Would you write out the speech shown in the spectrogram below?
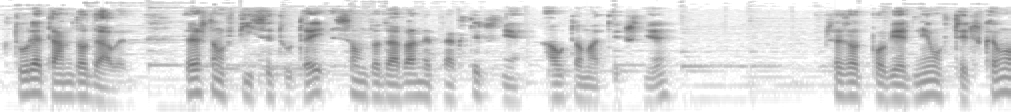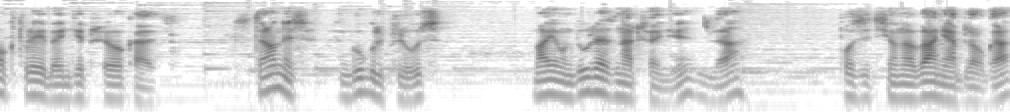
które tam dodałem. Zresztą wpisy tutaj są dodawane praktycznie automatycznie przez odpowiednią wtyczkę, o której będzie przy okazji. Strony Google Plus mają duże znaczenie dla pozycjonowania bloga,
